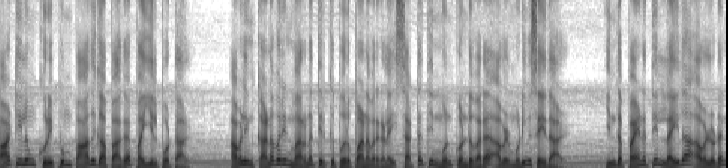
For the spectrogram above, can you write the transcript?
பாட்டிலும் குறிப்பும் பாதுகாப்பாக பையில் போட்டாள். அவளின் கணவரின் மரணத்திற்கு பொறுப்பானவர்களை சட்டத்தின் முன் கொண்டு வர அவள் முடிவு செய்தாள். இந்த பயணத்தில் லைலா அவளுடன்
